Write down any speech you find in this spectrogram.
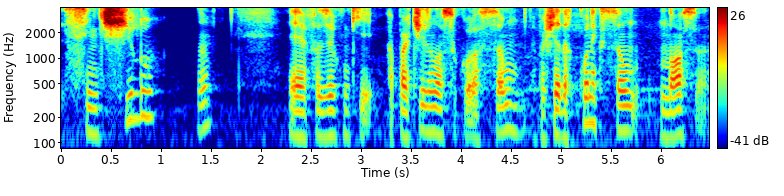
senti-lo? É, fazer com que a partir do nosso coração, a partir da conexão nossa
